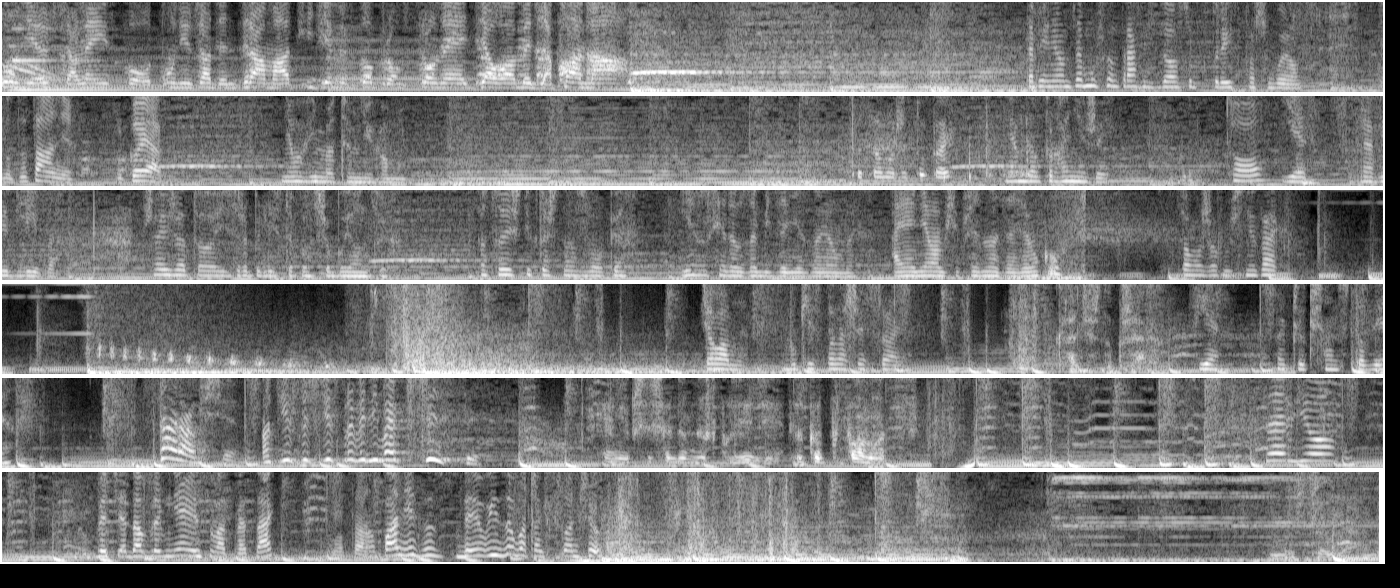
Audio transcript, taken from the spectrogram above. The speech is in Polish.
To nie szaleństwo, to nie żaden dramat Idziemy w dobrą stronę, działamy dla Pana Te pieniądze muszą trafić do osób, które ich potrzebują. No totalnie. Tylko jak? Nie mówimy o tym nikomu. To co, może tutaj? Ja bym dał trochę niżej. To jest sprawiedliwe. Przejrzę to i zrobię listę potrzebujących. A co jeśli ktoś nas złapie? Jezus się dał zabić za nieznajomych, a ja nie mam się przyznać za ziomków? Co może pójść nie tak? Działamy. Bóg jest po naszej stronie. Kradzież to grzech. Wiem. Ale czy ksiądz to wie? Staram się! A ty jesteś niesprawiedliwa jak wszyscy! Ja nie przyszedłem do spowiedzi, tylko po pomoc. Serio? Bycie dobrym nie jest łatwe, tak? No tak. Pan Jezus był i zobacz jak skończył. Mr. Young.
